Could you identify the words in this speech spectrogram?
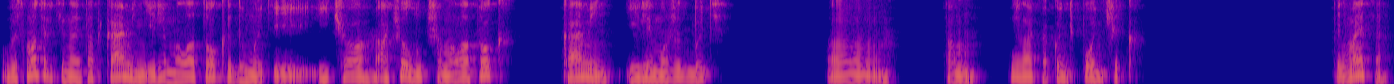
вы смотрите на этот камень или молоток и думаете, и, и что? А что лучше, молоток камень или, может быть, э, там, не знаю, какой-нибудь пончик. Понимаете?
